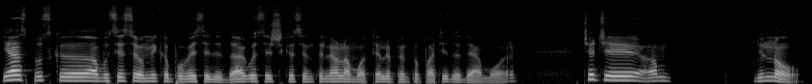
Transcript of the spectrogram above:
Ea a spus că avusese o mică poveste de dragoste și că se întâlneau la motelul pentru o partidă de amor, ceea ce am din nou,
